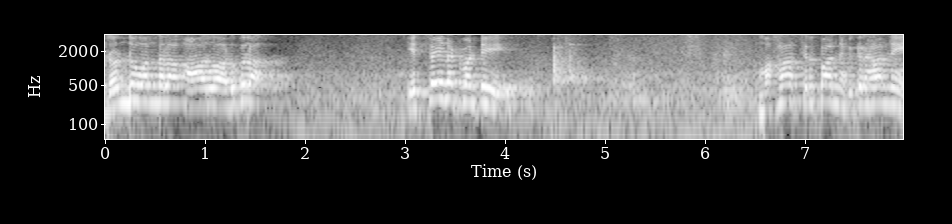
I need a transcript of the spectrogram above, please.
రెండు వందల ఆరు అడుగుల ఎత్తైనటువంటి మహాశిల్పాన్ని విగ్రహాన్ని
